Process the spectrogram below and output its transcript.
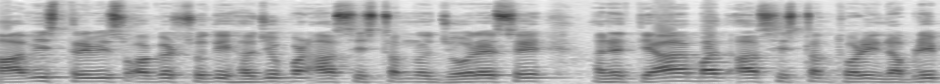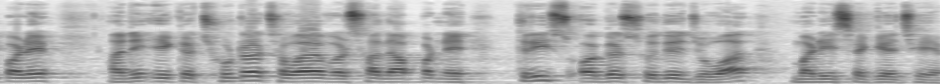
બાવીસ ત્રેવીસ ઓગસ્ટ સુધી હજુ પણ આ સિસ્ટમનું જોર રહેશે અને ત્યારબાદ આ સિસ્ટમ થોડી નબળી પડે અને એક છૂટો છવાયો વરસાદ આપણને ત્રીસ ઓગસ્ટ સુધી જોવા મળી શકે છે.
